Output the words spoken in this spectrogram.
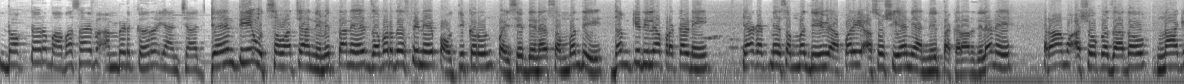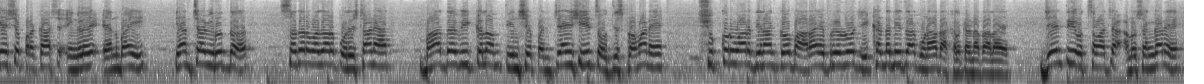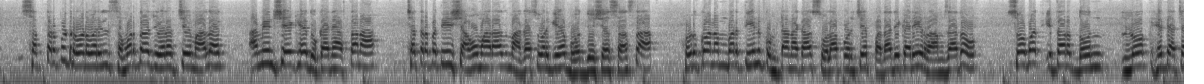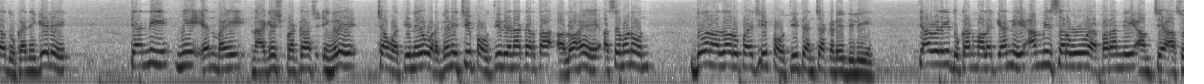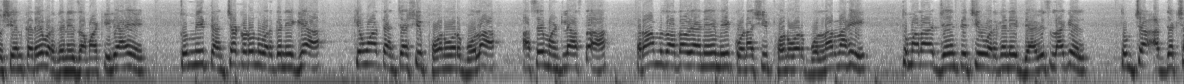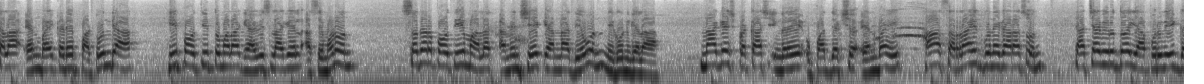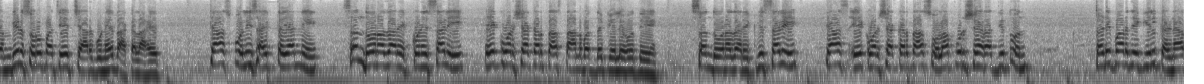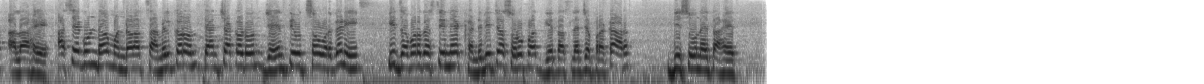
Doctor Babasaheb Ambedkar यांच्या जयंती उत्सवाच्या निमित्ताने जबरदस्तीने पावती करून पैसे देण्यासंबंधी धमकी दिल्याप्रकरणी या घटनेसंबंधी व्यापारी असोसिएशन यांनी तक्रार दिल्याने राम अशोक जाधव नागेश प्रकाश इंगळे एनबाई यांच्या विरुद्ध सदर बाजार पोलीस ठाण्यात भादवी कलम तीनशे पंच्याऐंशी चौतीस प्रमाणे शुक्रवार दिनांक बारा एप्रिल रोजी खंडणीचा गुन्हा दाखल करण्यात आला आहे जयंती उत्सवाच्या अनुषंगाने सत्तरपूट रोडवरील समर्थ ज्वेलर्सचे मालक अमीन शेख हे दुकाने असताना छत्रपती शाहू महाराज मागासवर्गीय बौद्धिश संस्था हुडको नंबर तीन कुमटानाका सोलापूरचे पदाधिकारी राम जाधव सोबत इतर दोन लोक हे त्याच्या दुकानी गेले. त्यांनी मी एन भाई नागेश प्रकाश इंगळेच्या वतीने वर्गणीची पावती देण्याकरता आलो आहे असे म्हणून दोन हजार रुपयाची पावती त्यांच्याकडे दिली. त्यावेळी दुकान मालक यांनी आम्ही सर्व व्यापाऱ्यांनी आमचे असोसिएशनकडे वर्गणी जमा केली आहे. तुम्ही त्यांच्याकडून वर्गणी घ्या किंवा त्यांच्याशी फोनवर बोला असे म्हटले असता राम जाधव याने मी कोणाशी फोनवर बोलणार नाही. तुम्हाला जयंतीची वर्गणी द्यावीच लागेल. तुमच्या अध्यक्षाला एन भाईकडे पाठवून द्या. ही पावती तुम्हाला घ्यावीच लागेल असे म्हणून सदर पावती मालक अमीन शेख यांना देऊन निघून गेला. नागेश प्रकाश इंगळे उपाध्यक्ष एनबाई हा सर्राहित गुन्हेगार असून त्याच्या विरुद्ध यापूर्वी गंभीर स्वरूपाचे चार गुन्हे दाखल आहेत. त्यास पोलीस आयुक्त यांनी सन दोन हजार एकोणीस साली एक वर्षाकरता स्थानबद्ध केले होते. सन दोन हजार एकवीस साली त्यास एक वर्षाकरता सोलापूर शहरातून तडीपार देखील करण्यात आला आहे. असे गुंड मंडळात सामील करून त्यांच्याकडून जयंती उत्सव वर्गणी ही जबरदस्तीने खंडणीच्या स्वरूपात घेत असल्याचे प्रकार दिसून येत आहेत.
